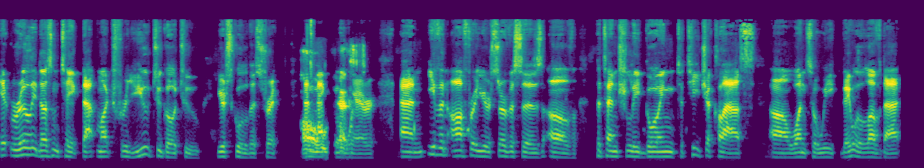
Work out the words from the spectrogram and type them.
it really doesn't take that much for you to go to your school district and oh, make them yes. aware and even offer your services of potentially going to teach a class uh, once a week. They will love that.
